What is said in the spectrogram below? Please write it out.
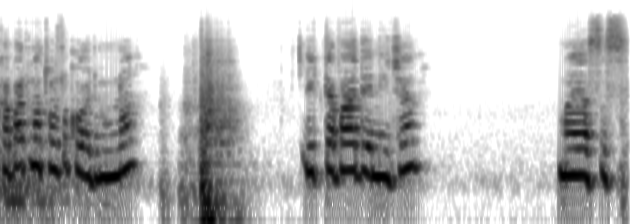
Kabartma tozu koydum buna. İlk defa deneyeceğim. Mayasız.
